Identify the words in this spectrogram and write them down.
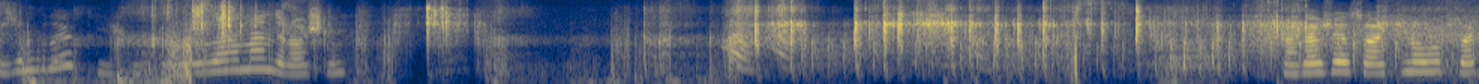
Bizim burada yok ki. O zaman ben de açlayayım. Arkadaşlar sakin olursak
